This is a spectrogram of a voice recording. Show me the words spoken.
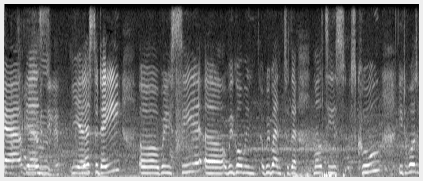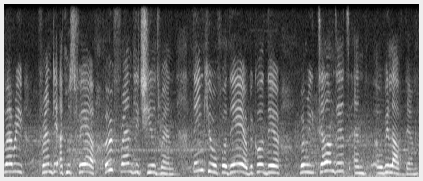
Yes. Yes. yes. Yesterday uh, we see uh, we go in, we went to the Maltese school. It was very friendly atmosphere, very friendly children. Thank you for there because they're very talented and uh, we love them.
